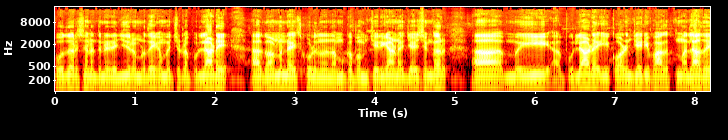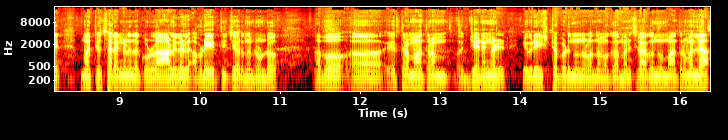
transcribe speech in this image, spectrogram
പൊതുദർശനത്തിന് രഞ്ജിതിയുടെ മൃതദേഹം വെച്ചുള്ള പുല്ലാട് ഗവൺമെന്റ് ഹൈസ്കൂളിൽ നിന്ന് നമുക്കൊപ്പം ശരിയാണ് ജയശങ്കർ ഈ പുല്ലാട് ഈ കോഴഞ്ചേരി ഭാഗത്തു നിന്നല്ലാതെ മറ്റ് സ്ഥലങ്ങളിൽ നിന്നൊക്കെയുള്ള ആളുകൾ അവിടെ എത്തിച്ചേർന്നിട്ടുണ്ടോ. അപ്പോൾ എത്രമാത്രം ജനങ്ങൾ ഇവരെ ഇഷ്ടപ്പെടുന്നു എന്നുള്ളത് നമുക്ക് മനസ്സിലാകുന്നു. മാത്രമല്ല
